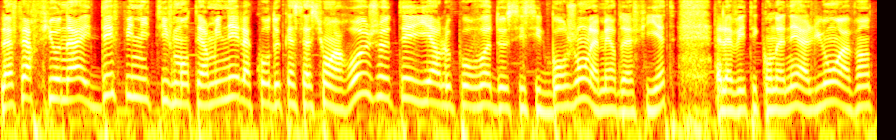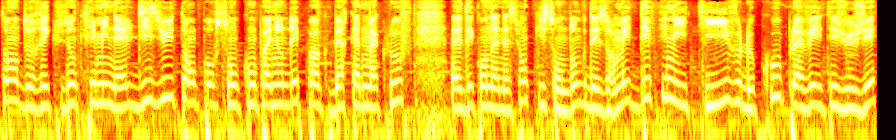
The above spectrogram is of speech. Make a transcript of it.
l'affaire Fiona est définitivement terminée. La Cour de cassation a rejeté hier le pourvoi de Cécile Bourgeon, la mère de la fillette. Elle avait été condamnée à Lyon à 20 ans de réclusion criminelle, 18 ans pour son compagnon de l'époque, Berkan Maklouf. Euh, des condamnations qui sont donc désormais définitives. Le couple avait été jugé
